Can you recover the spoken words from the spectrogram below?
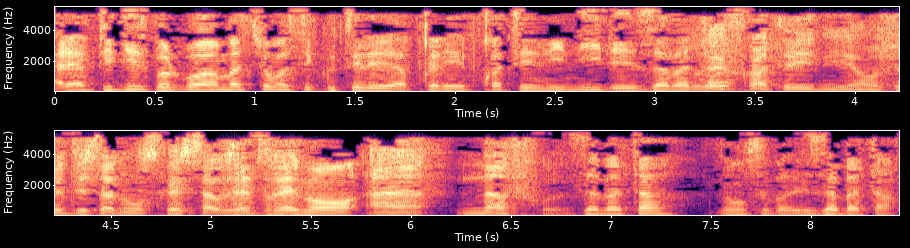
Allez, un petit disque pour le programmation, on va s'écouter les, après les Fratellini, les Zabata. Fratellini, je désannoncerai ça. Vous êtes vraiment un affreux. Zabata Non, c'est pas les Zabata.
